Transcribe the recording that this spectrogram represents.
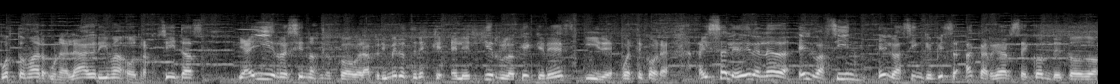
puedes tomar una lágrima, otras cositas. Y ahí recién nos lo cobra. Primero tenés que elegir lo que querés y después te cobra. Ahí sale de la nada el vacín, el vacín que empieza a cargarse con de todo,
